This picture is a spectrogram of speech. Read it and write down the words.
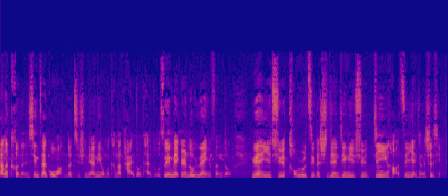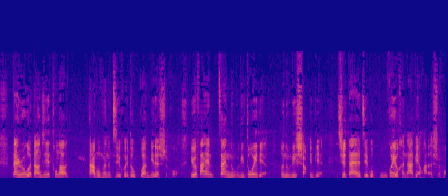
这样的可能性在过往的几十年里，我们看到太多太多。所以每个人都愿意奋斗，愿意去投入自己的时间精力去经营好自己眼前的事情。但如果当这些通道大部分的机会都关闭的时候，你会发现再努力多一点和努力少一点，其实带来的结果不会有很大变化的时候，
